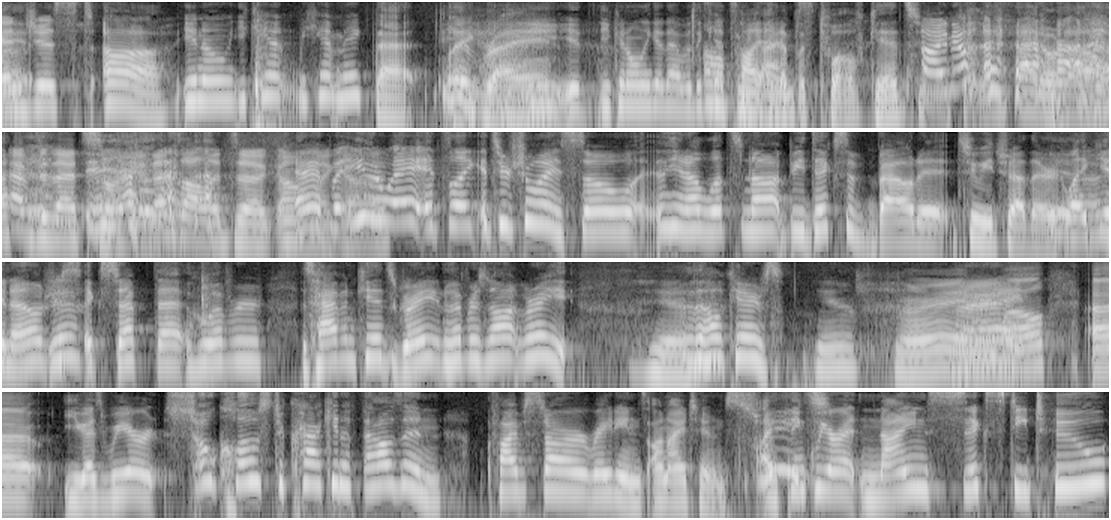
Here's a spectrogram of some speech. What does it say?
And just uh, you know, you can't you can't make that. Like right. You, you can only get that with the kids. I'll kids probably sometimes. end up with twelve kids. I know. I don't know. After that story, that's all it took. Oh Eh, my but God. either way, it's like it's your choice. So you know, let's not be dicks about it to each other. Like you know, just Yeah. accept that whoever is having kids, great, and whoever's not, great. Who the hell cares? Yeah. All right. right. Well, uh, you guys, we are so close to cracking a thousand five star ratings on iTunes. Sweet. I think we are at 962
